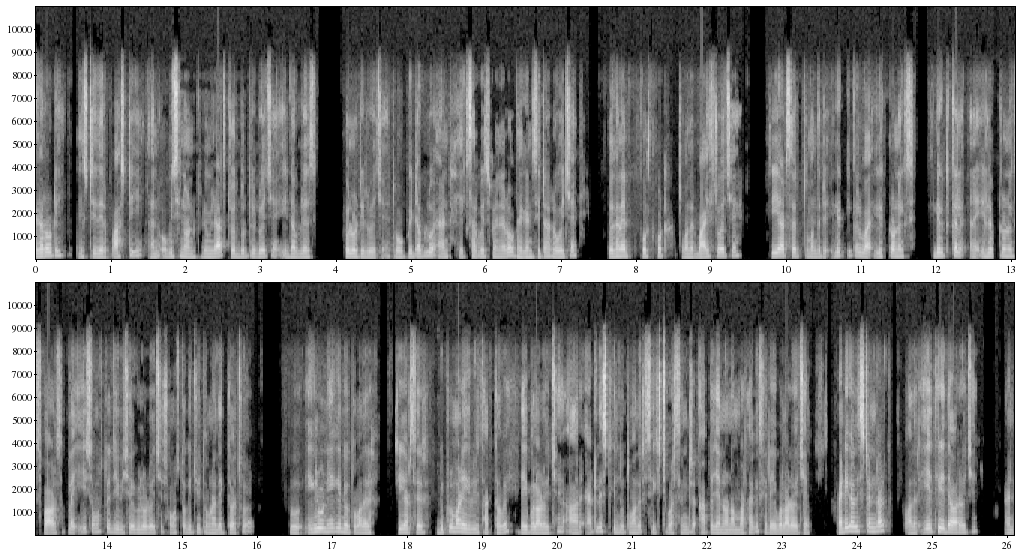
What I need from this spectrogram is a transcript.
এগারোটি এসটিদের পাঁচটি অ্যান্ড ওবিসি নন ক্রিমিলার চোদ্দোটি রয়েছে। ইডাব্লিউএস ষোলোটি রয়েছে। তো পিডাব্লিউ অ্যান্ড এক্স সার্ভিসম্যানেরও ভ্যাকেন্সিটা রয়েছে। তো এখানে পোস্ট কোড তোমাদের বাইশ রয়েছে। থ্রি ইয়ার্সের তোমাদের ইলেকট্রিক্যাল বা electronics electrical and electronics power supply এই সমস্ত যে বিষয়গুলো রয়েছে, সমস্ত কিছুই তোমরা দেখতে পাচ্ছ। তো এগুলো নিয়ে কিন্তু তোমাদের থ্রি ইয়ার্সের ডিপ্লোমা ডিগ্রি থাকতে হবে এটাই বলা রয়েছে। আর অ্যাটলিস্ট কিন্তু তোমাদের সিক্সটি পার্সেন্টের আপে যেন নাম্বার থাকে, সেটাই বলা রয়েছে। মেডিকেল স্ট্যান্ডার্ড তোমাদের এ থ্রি দেওয়া রয়েছে। অ্যান্ড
